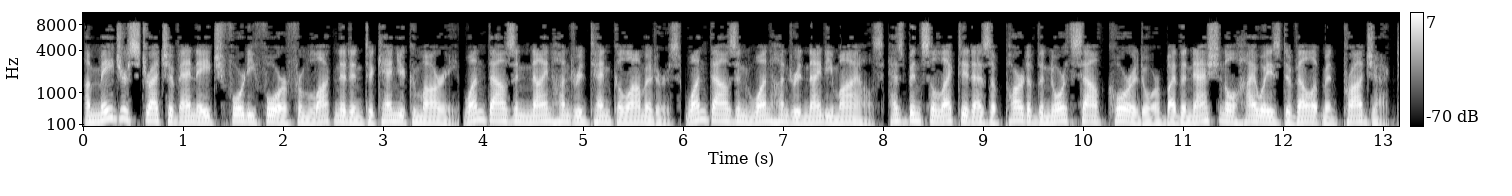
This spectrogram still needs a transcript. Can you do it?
A major stretch of NH44 from Lakhnadan to Kanyakumari 1910 kilometers 1190 miles has been selected as a part of the north-south corridor by the National Highways Development Project.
